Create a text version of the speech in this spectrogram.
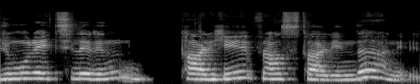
Cumhuriyetçilerin tarihi Fransız tarihinde hani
